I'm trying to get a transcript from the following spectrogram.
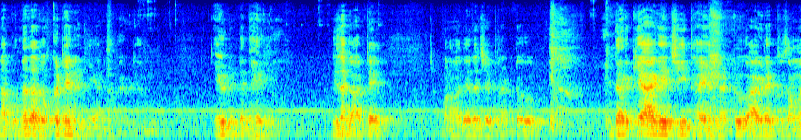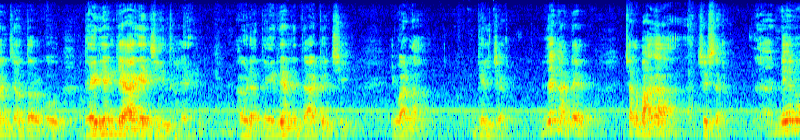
నాకు ఉన్నది అది ఒక్కటేనండి అన్నారు ఆవిడ. ఏమిటంటే ధైర్యం. నిజంగా అంటే మనం అదేదో చెప్పినట్టు దరికే ఆగే జీత్ హై అన్నట్టు ఆవిడకు సంబంధించినంత వరకు ధైర్యంకే ఆగే జీత్. హై ఆవిడ ధైర్యాన్ని దాటి వచ్చి ఇవాళ గెలిచారు. నిజంగా అంటే చాలా బాగా చేశారు. నేను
